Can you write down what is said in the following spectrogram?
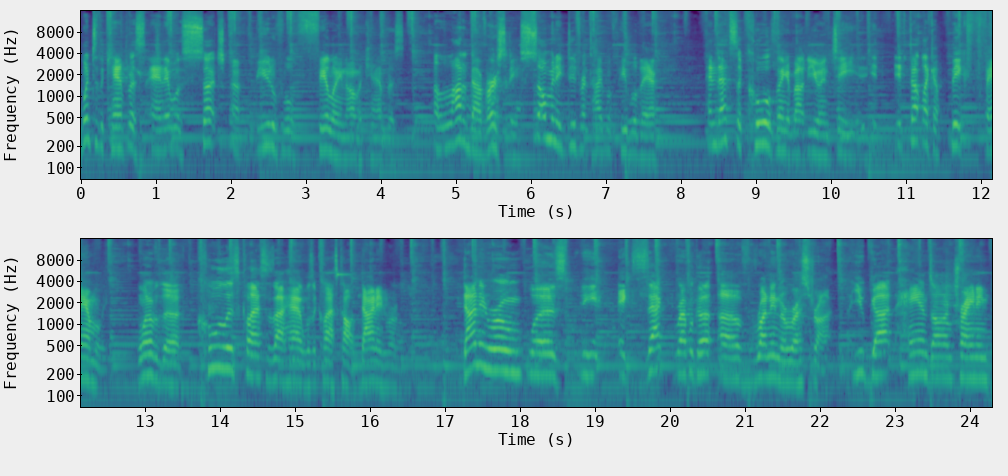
went to the campus and it was such a beautiful feeling on the campus. A lot of diversity, so many different type of people there. And that's the cool thing about UNT. It, it felt like a big family. One of the coolest classes I had was a class called Dining Room. Dining Room was the exact replica of running a restaurant. You got hands-on training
